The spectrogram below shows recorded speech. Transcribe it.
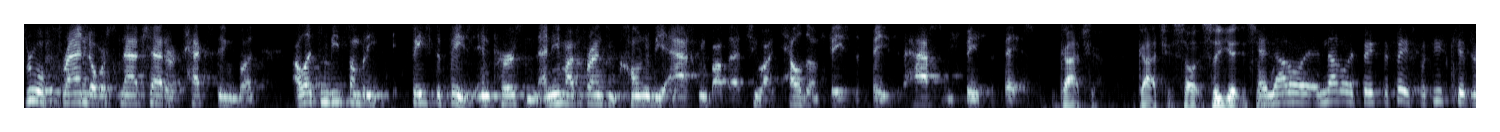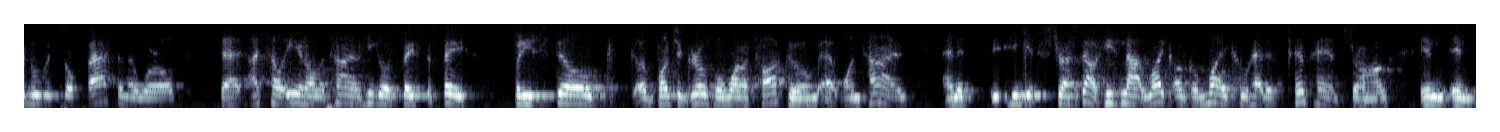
through a friend over Snapchat or texting, but I like to meet somebody face to face in person. Any of my friends who come to me ask me about that too, I tell them face to face. It has to be face to face. Gotcha. Gotcha. So, so you. So, And not only and not only face to face, but these kids are moving so fast in their world that I tell Ian all the time. He goes face to face, but he's still a bunch of girls will want to talk to him at one time, and it's he gets stressed out. He's not like Uncle Mike who had his pimp hand strong in in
